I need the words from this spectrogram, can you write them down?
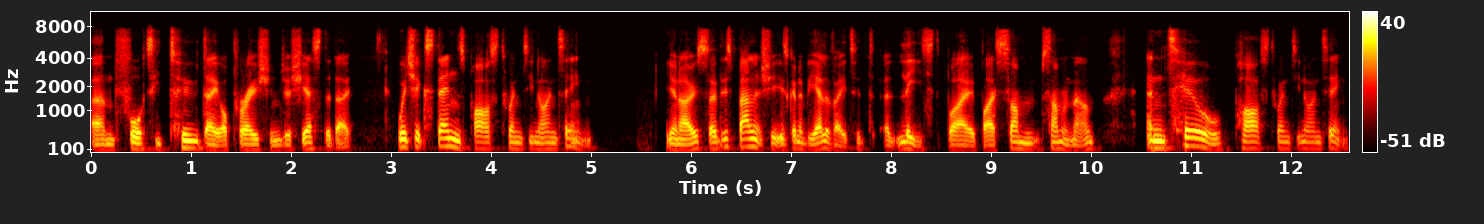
um, 42 day operation just yesterday, which extends past 2019. You know, so this balance sheet is going to be elevated at least by by some some amount until past 2019.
